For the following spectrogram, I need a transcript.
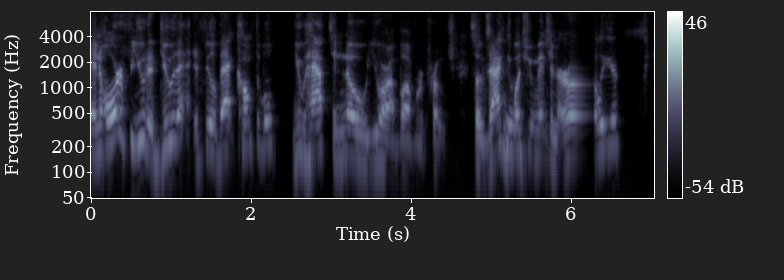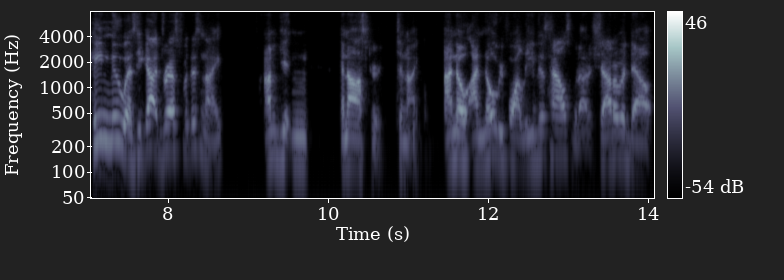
In order for you to do that and feel that comfortable, you have to know you are above reproach. So exactly what you mentioned earlier, he knew as he got dressed for this night, I'm getting an Oscar tonight. I know, I know before I leave this house, without a shadow of a doubt,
